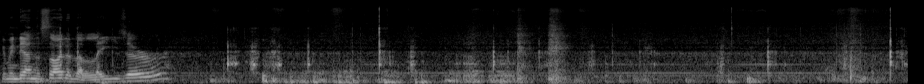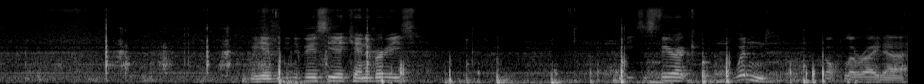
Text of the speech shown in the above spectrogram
Coming down the side of the laser. We have the University of Canterbury's mesospheric wind Doppler radar.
